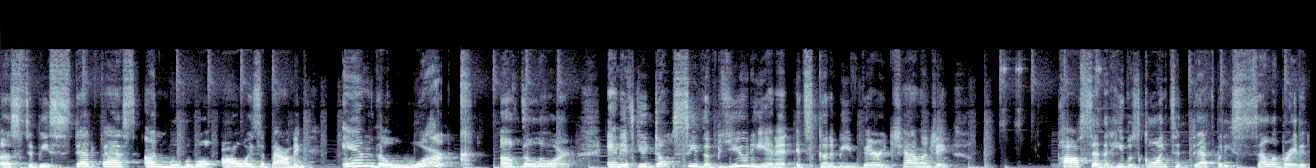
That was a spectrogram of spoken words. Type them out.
us to be steadfast, unmovable, always abounding in the work of the Lord. And if you don't see the beauty in it, it's going to be very challenging. Paul said that he was going to death, but he celebrated.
